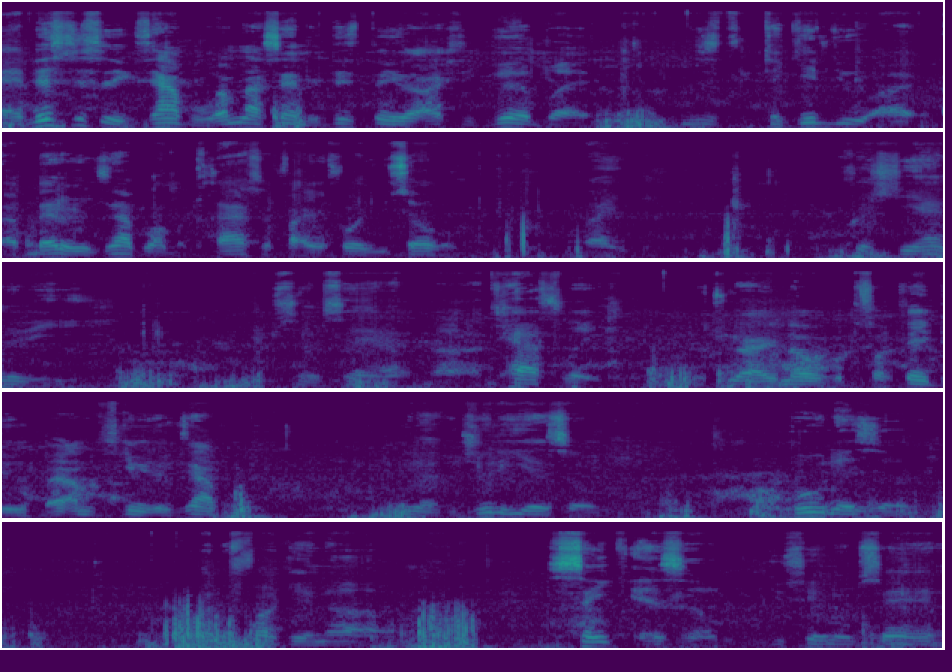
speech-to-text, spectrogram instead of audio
and this is just an example. I'm not saying that these things are actually good, but just to give you a, a better example, I'm gonna classify it for you. So, like Christianity, you know what I'm saying? Uh, Catholic, which you already know what the fuck they do, but I'm just giving you an example. You have Judaism, Buddhism, motherfucking uh, Saintism. You see what I'm saying?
